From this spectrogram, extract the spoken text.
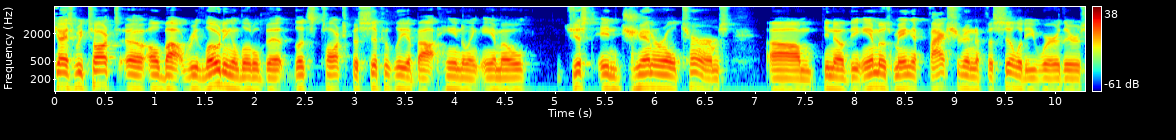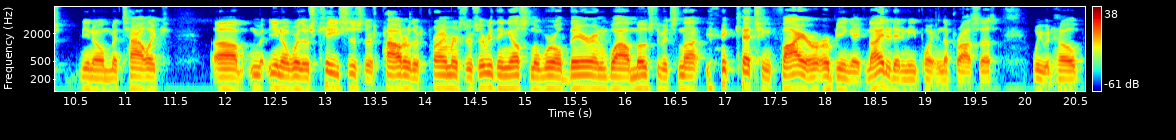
guys, we talked uh, about reloading a little bit. Let's talk specifically about handling ammo, just in general terms. Um, you know, the ammo is manufactured in a facility where there's you know metallic. Uh, you know where there's cases, there's powder, there's primers, there's everything else in the world there. And while most of it's not catching fire or being ignited at any point in the process, we would hope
